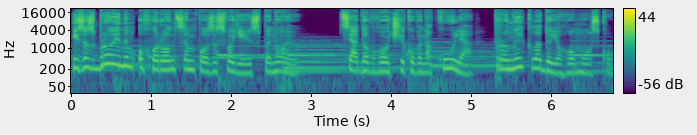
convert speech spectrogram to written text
із озброєним охоронцем поза своєю спиною. Ця довгоочікувана куля проникла до його мозку.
